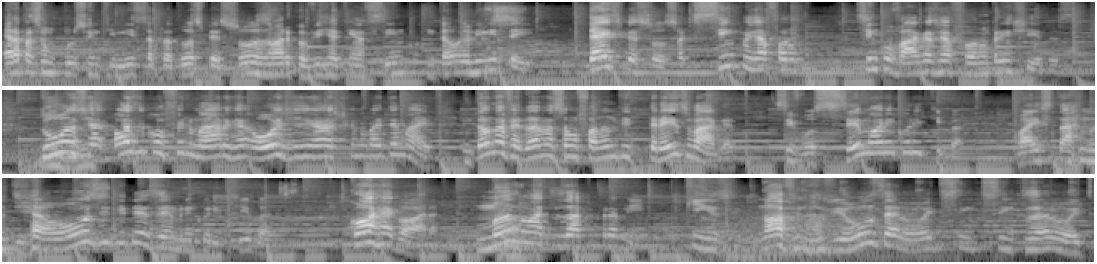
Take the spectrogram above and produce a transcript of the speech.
Era para ser um curso intimista para duas pessoas, na hora que eu vi já tinha cinco, então eu limitei. 10 pessoas, só que cinco já foram, cinco vagas já foram preenchidas. Duas já quase confirmaram, já, hoje já acho que não vai ter mais. Então, na verdade, nós estamos falando de três vagas. Se você mora em Curitiba, vai estar no dia 11 de dezembro em Curitiba, corre agora. Manda um WhatsApp para mim. 15 991085508.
